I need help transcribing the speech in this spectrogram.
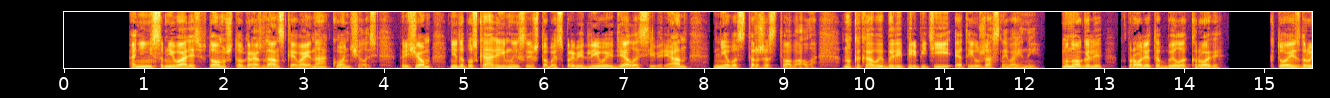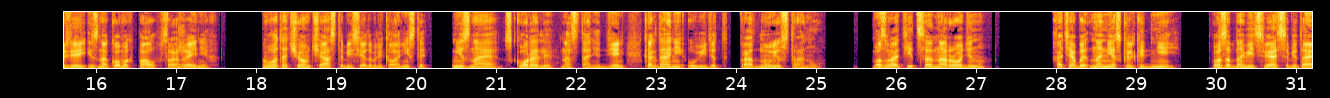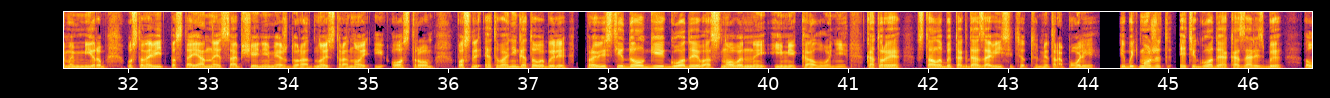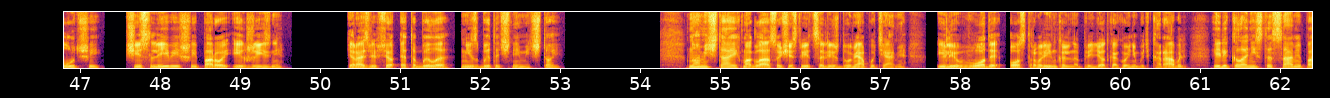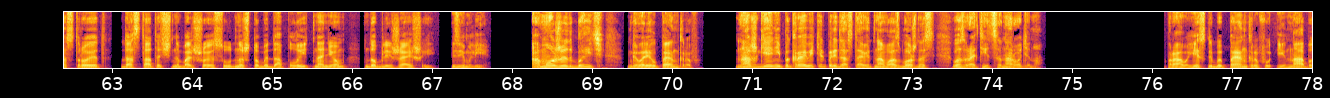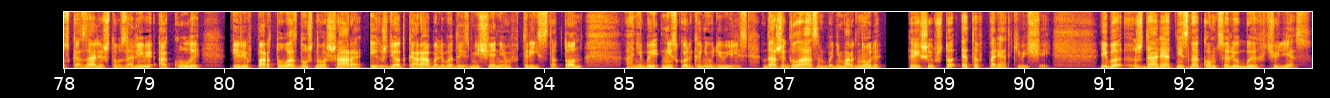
Они не сомневались в том, что гражданская война кончилась, причем не допускали и мысли, чтобы справедливое дело северян не восторжествовало. Но каковы были перипетии этой ужасной войны? Много ли пролито было крови? Кто из друзей и знакомых пал в сражениях? Вот о чем часто беседовали колонисты, не зная, скоро ли настанет день, когда они увидят родную страну. Возвратиться на родину хотя бы на несколько дней, возобновить связь с обитаемым миром, установить постоянное сообщение между родной страной и островом. После этого они готовы были провести долгие годы в основанной ими колонии, которая стала бы тогда зависеть от метрополии, и, быть может, эти годы оказались бы лучшей счастливейшей порой их жизни. И разве все это было несбыточной мечтой? Но мечта их могла осуществиться лишь двумя путями. Или в воды острова Линкольна придет какой-нибудь корабль, или колонисты сами построят достаточно большое судно, чтобы доплыть на нем до ближайшей земли. «А может быть, — говорил Пенкроф, — наш гений-покровитель предоставит нам возможность возвратиться на родину. Право, если бы Пенкрофу и Набу сказали, что в заливе Акулы или в порту воздушного шара их ждет корабль водоизмещением в 300 тонн, они бы нисколько не удивились, даже глазом бы не моргнули, решив, что это в порядке вещей, ибо ждали от незнакомца любых чудес.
